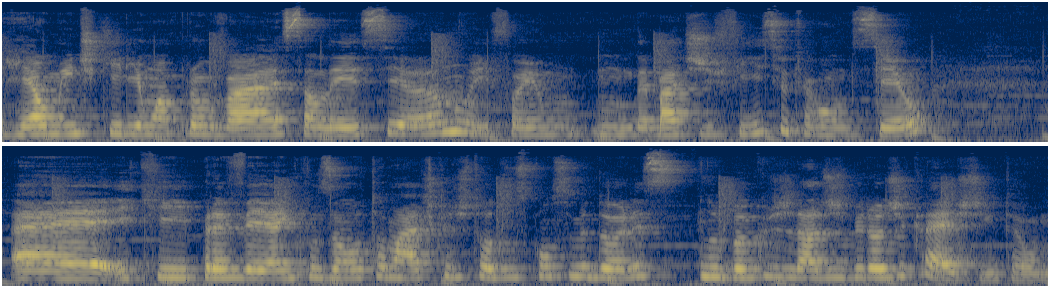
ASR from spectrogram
realmente queriam aprovar essa lei esse ano e foi um, um debate difícil que aconteceu. é, e que prevê a inclusão automática de todos os consumidores no banco de dados de birô de crédito. Então,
